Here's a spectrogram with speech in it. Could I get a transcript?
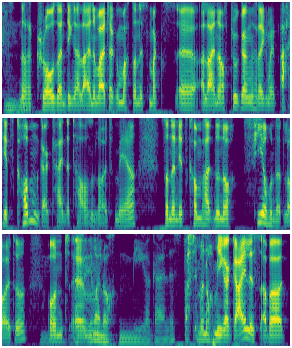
Hm. Dann hat Crow sein Ding alleine weitergemacht, dann ist Max äh, alleine auf Tour gegangen, hat er gemerkt, ach, jetzt kommen gar keine 1000 Leute mehr, sondern jetzt kommen halt nur noch 400 Leute. Hm. Und, was ähm, immer noch mega geil ist. Was immer noch mega geil ist, aber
